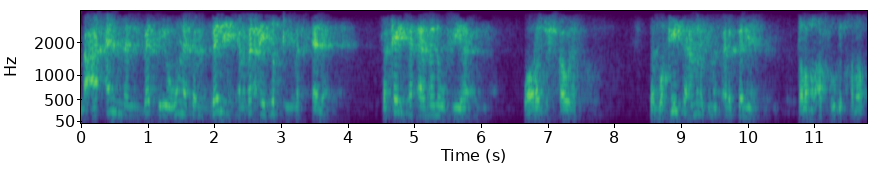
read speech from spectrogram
مع أن البدر هنا تنبني عليه فقه المسألة. فكيف آمنوا فيها؟ وأرجح قوله. طب وكيف آمنوا في المسألة الثانية؟ طالما الأصل وجد خلاص.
